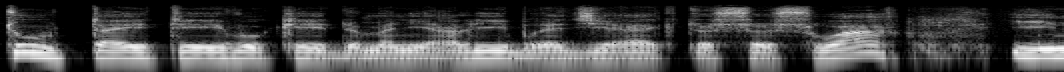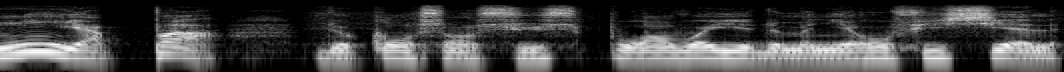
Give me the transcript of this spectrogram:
tout a été évoqué de manière libre et directe ce soir. Il n'y a pas de consensus pour envoyer de manière officielle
